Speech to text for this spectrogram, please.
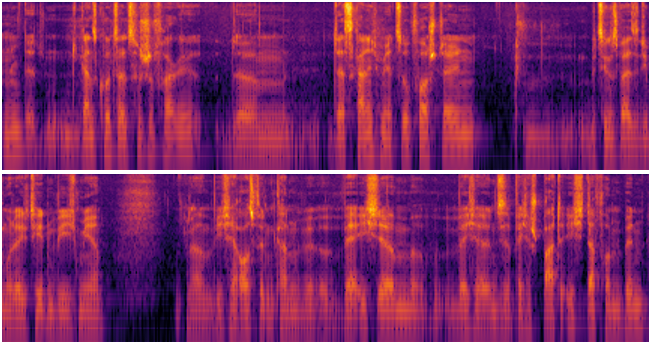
Hm, Ganz kurz als Zwischenfrage. ähm, Das kann ich mir jetzt so vorstellen, beziehungsweise die Modalitäten, wie ich mir, ähm, wie ich herausfinden kann, wer- ich, ähm, welche, in dieser, welcher Sparte ich davon bin,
